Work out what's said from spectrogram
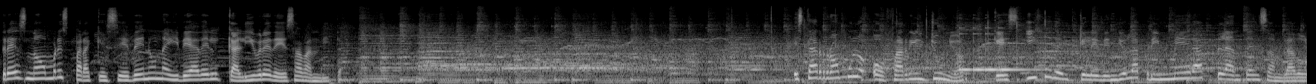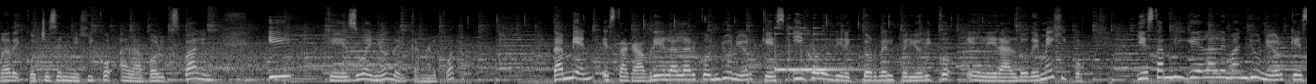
tres nombres para que se den una idea del calibre de esa bandita. Está Rómulo O'Farrill Jr., que es hijo del que le vendió la primera planta ensambladora de coches en México a la Volkswagen y que es dueño del Canal 4. También está Gabriel Alarcón Jr., que es hijo del director del periódico El Heraldo de México. Y está Miguel Alemán Jr., que es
